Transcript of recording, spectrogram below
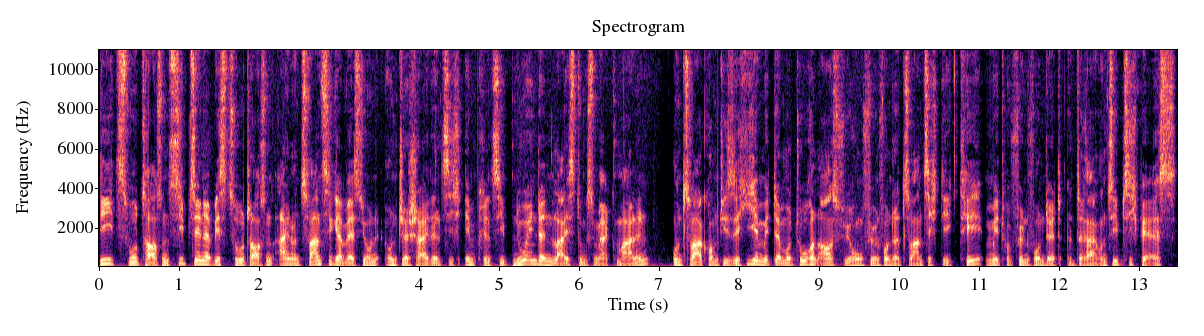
Die 2017er bis 2021er Version unterscheidet sich im Prinzip nur in den Leistungsmerkmalen und zwar kommt diese hier mit der Motorenausführung 520 DT mit 573 PS,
